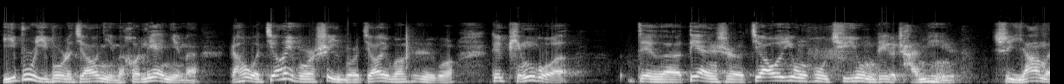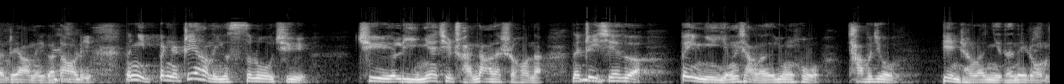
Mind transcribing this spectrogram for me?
一步一步的教你们或练你们，然后我教一波是一波，教一波是一波，跟苹果这个电视教用户去用这个产品是一样的这样的一个道理。那你奔着这样的一个思路去去理念去传达的时候呢，那这些个被你影响了的用户，他不就变成了你的那种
